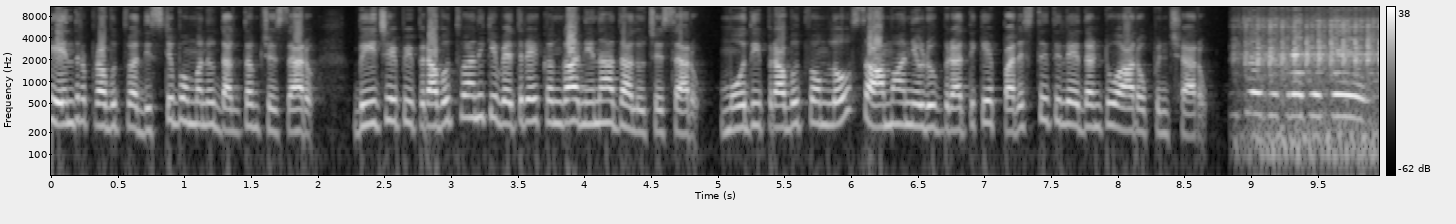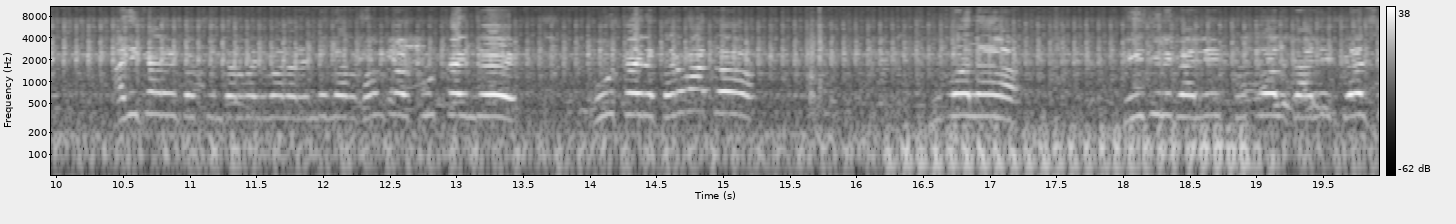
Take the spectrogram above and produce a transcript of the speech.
కేంద్ర ప్రభుత్వ దిష్టిబొమ్మను దగ్ధం చేశారు. బీజేపీ ప్రభుత్వానికి వ్యతిరేకంగా నినాదాలు చేశారు. మోదీ ప్రభుత్వంలో సామాన్యుడు బ్రతికే పరిస్థితి లేదంటూ ఆరోపించారు. డీజిల్ కానీ పెట్రోల్ కానీ గ్యాస్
